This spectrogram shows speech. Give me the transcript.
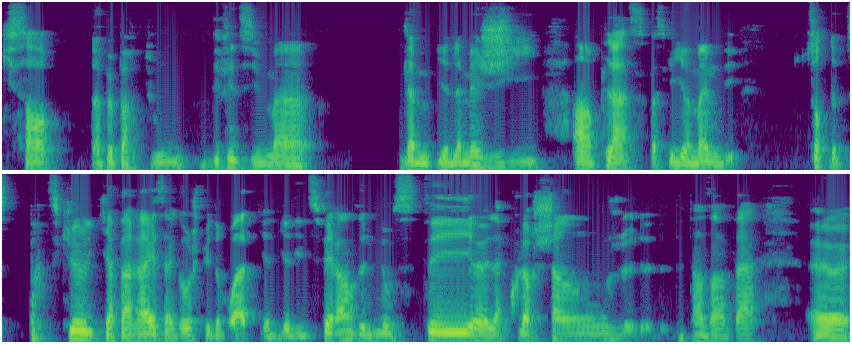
qui sort un peu partout. Définitivement, il y a de la magie en place parce qu'il y a même des toutes sortes de petites particules qui apparaissent à gauche puis droite. Il y a, des différences de luminosité, euh, la couleur change de, temps en temps. Euh,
